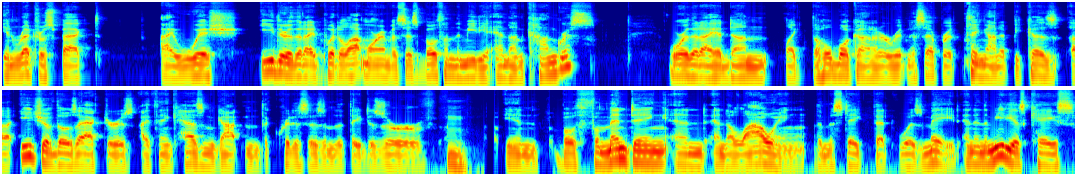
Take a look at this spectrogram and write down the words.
in retrospect, I wish either that I'd put a lot more emphasis both on the media and on Congress or that I had done like the whole book on it or written a separate thing on it because uh, each of those actors, I think, hasn't gotten the criticism that they deserve mm. in both fomenting and and allowing the mistake that was made. And in the media's case,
